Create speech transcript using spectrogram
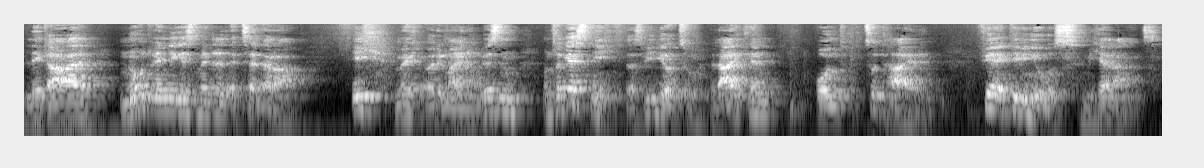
legal, notwendiges Mittel etc. Ich möchte eure Meinung wissen und vergesst nicht, das Video zu liken und zu teilen. Für Active News, Michael Langens.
